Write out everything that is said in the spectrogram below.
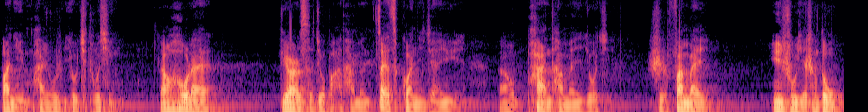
把你判有有期徒刑，然后后来。第二次就把他们再次关进监狱，然后判他们有是贩卖、运输野生动物，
